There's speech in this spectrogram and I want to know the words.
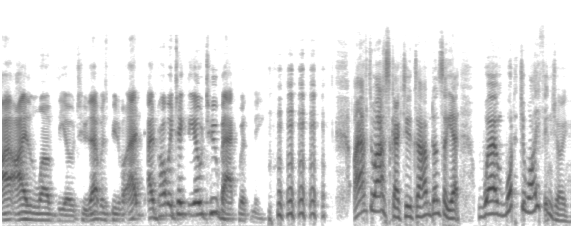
I, I love the O2. That was beautiful. I'd, I'd probably take the O2 back with me. I have to ask actually because I haven't done so yet. Well, what did your wife enjoy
